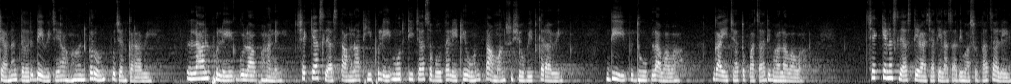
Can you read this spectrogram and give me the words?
त्यानंतर देवीचे आवाहन करून पूजन करावे. लाल फुले गुलाब वाहने शक्य असल्यास तामणात ही फुले मूर्तीच्या सभोवताली ठेवून तामण सुशोभित करावे. दीप धूप लावावा. गाईच्या तुपाचा दिवा लावावा. शक्य नसल्यास तिळाच्या तेलाचा दिवासुद्धा चालेल.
